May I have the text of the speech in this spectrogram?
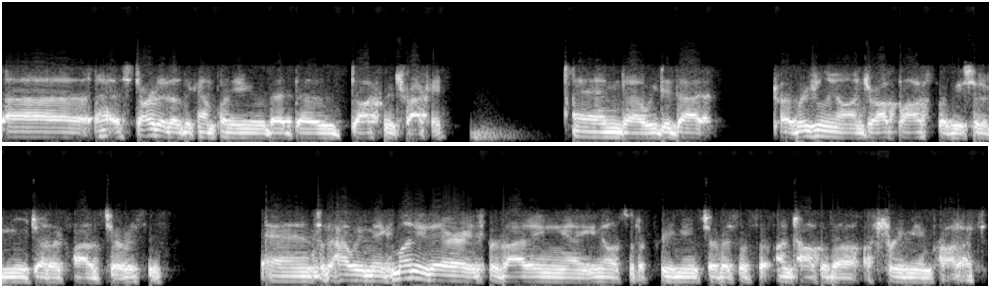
uh, started as a company that does document tracking, and uh, we did that originally on Dropbox, but we sort of moved to other cloud services. And sort of how we make money there is providing, uh, you know, sort of premium services on top of a, a freemium product.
